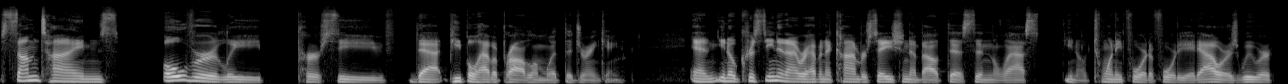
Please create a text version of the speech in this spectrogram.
sometimes overly perceive that people have a problem with the drinking. And, you know, Christine and I were having a conversation about this in the last, you know, 24 to 48 hours. We were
